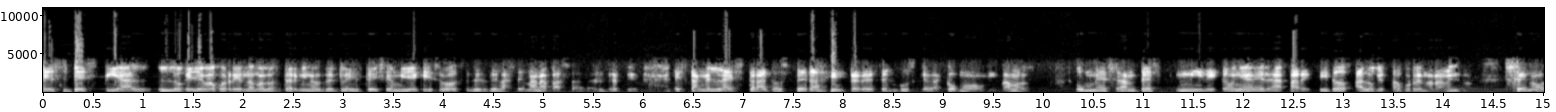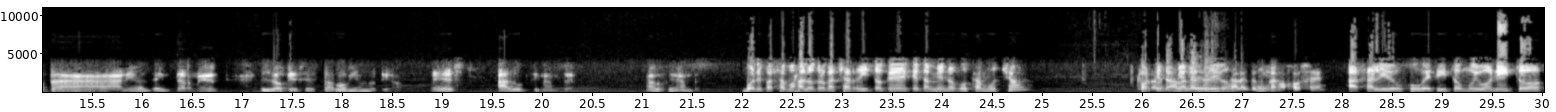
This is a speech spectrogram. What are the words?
Es bestial lo que lleva ocurriendo con los términos de PlayStation y Xbox desde la semana pasada. Es decir, están en la estratosfera de interés en búsqueda, como, vamos, un mes antes ni de coña era parecido a lo que está ocurriendo ahora mismo. Se nota a nivel de Internet lo que se está moviendo, tío. Es alucinante. Alucinante. bueno, y pasamos al otro cacharrito que, que también nos gusta mucho. Porque también ha salido, un José. ha salido un juguetito muy bonito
